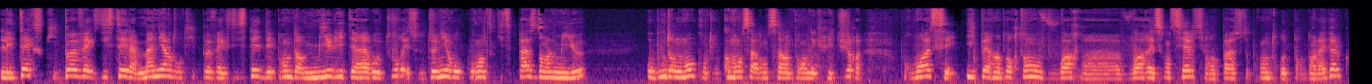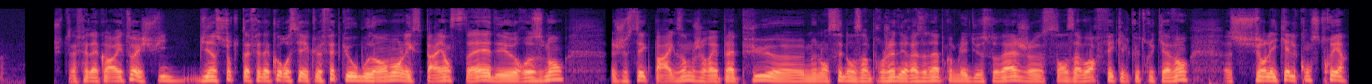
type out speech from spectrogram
les textes qui peuvent exister, la manière dont ils peuvent exister dépendent d'un milieu littéraire autour et se tenir au courant de ce qui se passe dans le milieu. Au bout d'un moment, quand on commence à avancer un peu en écriture, pour moi, c'est hyper important, voire, euh, essentiel si on ne veut pas se prendre trop de portes dans la gueule. Quoi. Je suis tout à fait d'accord avec toi et je suis bien sûr tout à fait d'accord aussi avec le fait qu'au bout d'un moment l'expérience ça aide et heureusement je sais que par exemple j'aurais pas pu euh, me lancer dans un projet déraisonnable comme les dieux sauvages euh, sans avoir fait quelques trucs avant euh, sur lesquels construire.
